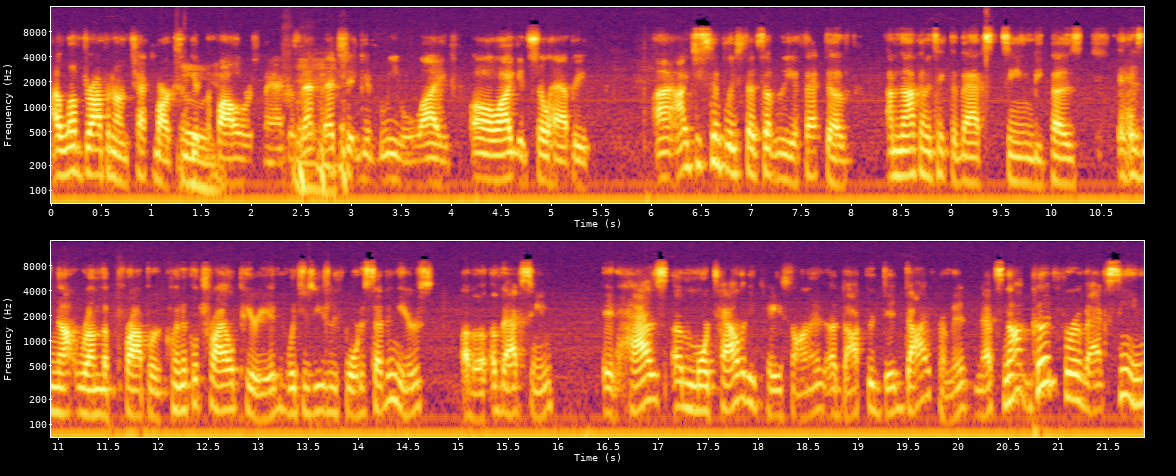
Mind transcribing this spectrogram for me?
I love dropping on check marks and Oh, getting the yeah. followers, man, because that, that shit gives me life. Oh, I get so happy. I, I just simply said something to the effect of, I'm not going to take the vaccine because it has not run the proper clinical trial period, which is usually four to seven years of a, a vaccine. It has a mortality case on it. A doctor did die from it. And that's not good for a vaccine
